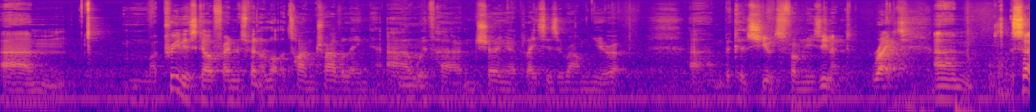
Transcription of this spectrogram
Um, my previous girlfriend I spent a lot of time traveling uh, Mm. with her and showing her places around Europe um, because she was from New Zealand. Right. Um, so,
